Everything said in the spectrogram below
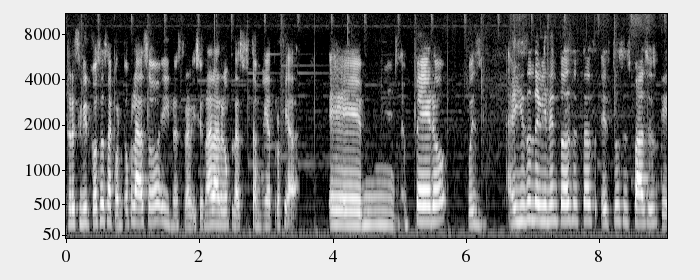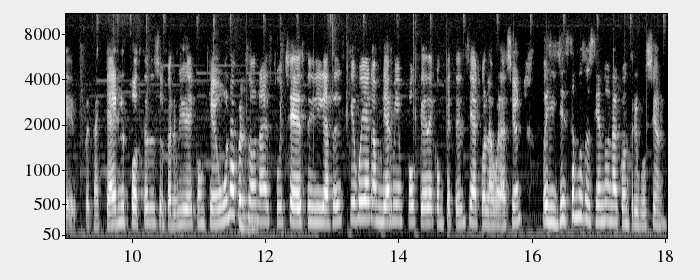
recibir cosas a corto plazo y nuestra visión a largo plazo está muy atrofiada. Em, pero pues ahí es donde vienen todos estos, estos espacios que pues aquí en el podcast de Supervive, con que una persona escuche esto y diga, ¿sabes qué? Voy a cambiar mi enfoque de competencia a colaboración. Oye, ya estamos haciendo una contribución.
